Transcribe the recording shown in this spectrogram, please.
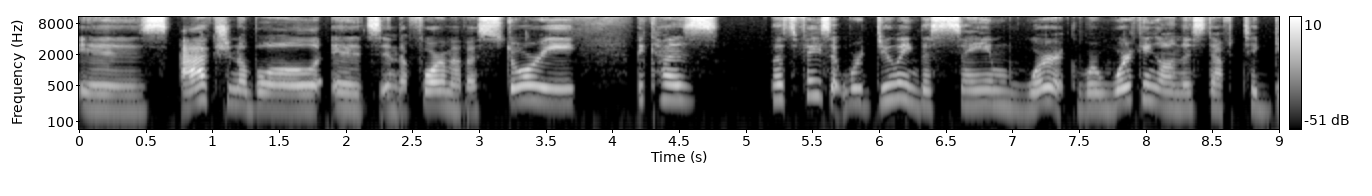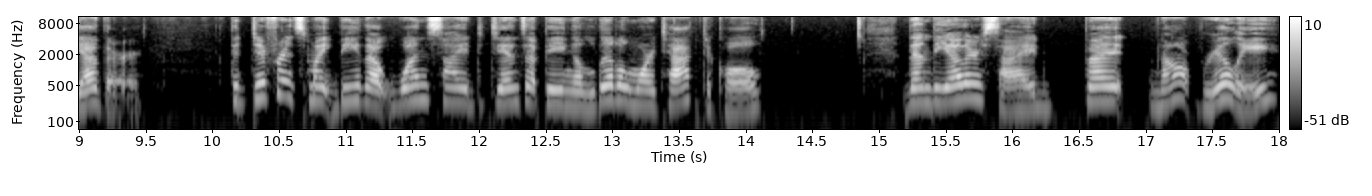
is actionable, it's in the form of a story, because let's face it, we're doing the same work. We're working on this stuff together. The difference might be that one side ends up being a little more tactical than the other side, but not really.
